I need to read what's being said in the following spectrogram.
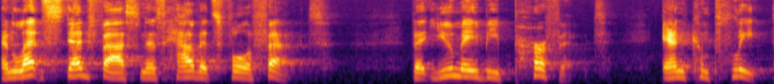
And let steadfastness have its full effect, that you may be perfect and complete,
